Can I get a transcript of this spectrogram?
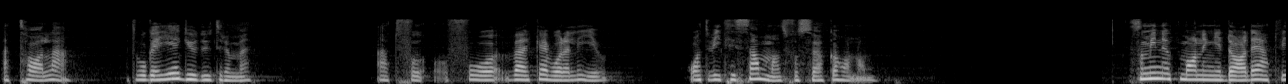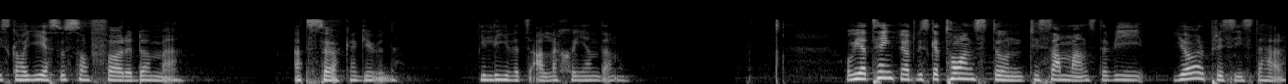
att tala, att våga ge Gud utrymme att få, få verka i våra liv och att vi tillsammans får söka honom. Så min uppmaning idag är att vi ska ha Jesus som föredöme att söka Gud i livets alla skeenden. Och vi har tänkt nu att vi ska ta en stund tillsammans där vi gör precis det här.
